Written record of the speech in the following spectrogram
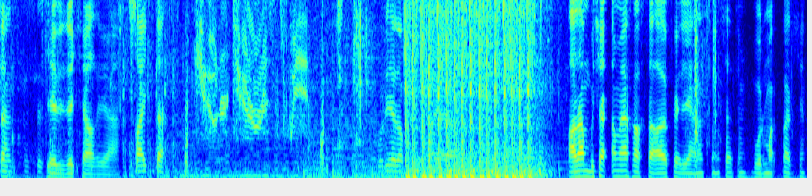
Tanesinin sesi. Gerizekalı ya. Site'da. Buraya da pusma ya. Adam bıçaklamaya kalktı AWP'li yanısını satayım vurmak varken.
